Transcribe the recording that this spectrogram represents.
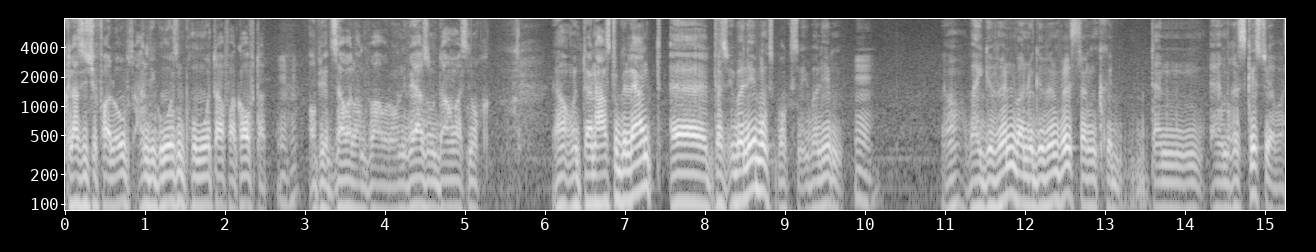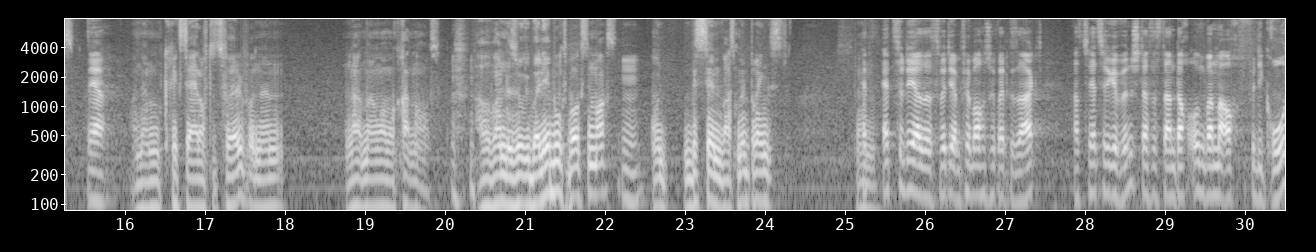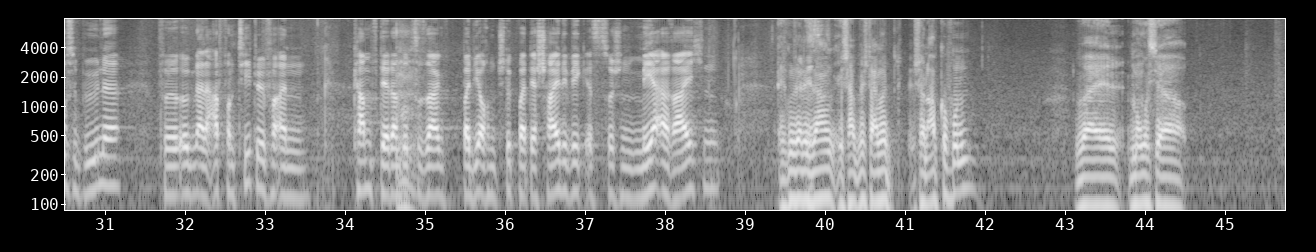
klassische Fallobst an die großen Promoter verkauft hat. Ob jetzt Sauerland war oder Universum damals noch. Ja, und dann hast du gelernt, äh, das Überlebensboxen, Überleben. Ja, weil gewinnen, wenn du gewinnen willst, dann, dann ähm, riskierst du ja was. Ja. Und dann kriegst du einen auf die 12 und dann landet man irgendwann im Krankenhaus. Aber wenn du so Überlebensboxen machst und ein bisschen was mitbringst, dann Hättest du dir, also das wird ja im Film auch ein Stück weit gesagt, hast du, du dir gewünscht, dass es dann doch irgendwann mal auch für die große Bühne, für irgendeine Art von Titel, für einen Kampf, der dann sozusagen bei dir auch ein Stück weit der Scheideweg ist zwischen mehr erreichen Ich muss ehrlich sagen, ich habe mich damit schon abgefunden, weil man muss ja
